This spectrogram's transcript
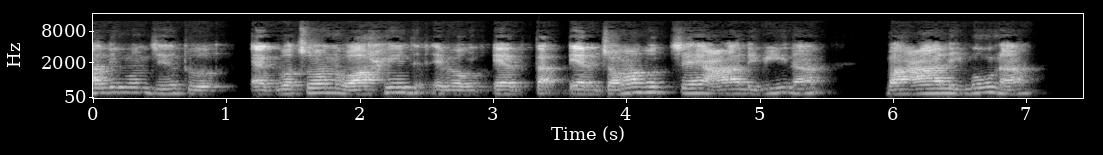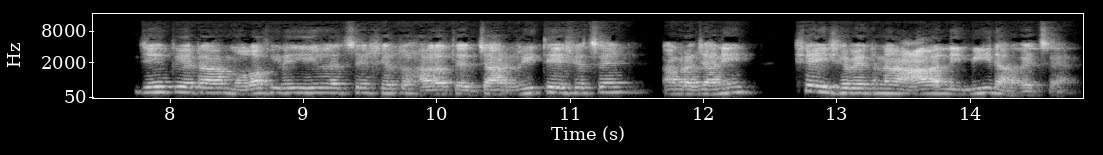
আলিমুন যেহেতু এক বচন ওয়াহিদ, এবং এর এর জমা হচ্ছে আলিমিনা বা আলিমুনা। যেহেতু এটা মোদাফ হয়েছে, সেহেতু হারাতে যার রিতে এসেছে, আমরা জানি, সেই হিসেবে এখানে আলিমিনা হয়েছে।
